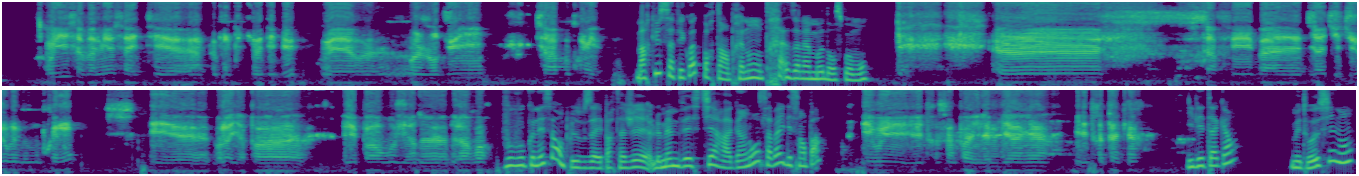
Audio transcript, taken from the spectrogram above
Oui, ça va mieux. Ça a été euh, un peu compliqué au début, mais euh, aujourd'hui, ça va beaucoup mieux. Marcus, ça fait quoi de porter un prénom très à la mode en ce moment Euh, ça fait, bah, déjà, j'ai toujours aimé mon prénom. Et euh, voilà, il n'y a pas, j'ai pas à rougir de, de l'avoir. Vous vous connaissez en plus, vous avez partagé le même vestiaire à Guingamp, ça va, il est sympa? Et oui, il est très sympa, il aime bien, il est très taquin. Il est taquin? Mais toi aussi, non?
